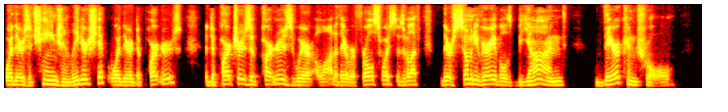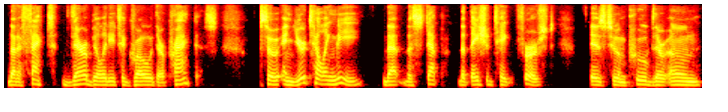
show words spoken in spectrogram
or there's a change in leadership, or there are departures, departures of partners where a lot of their referral sources have left. There are so many variables beyond their control that affect their ability to grow their practice. So, and you're telling me that the step that they should take first is to improve their own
